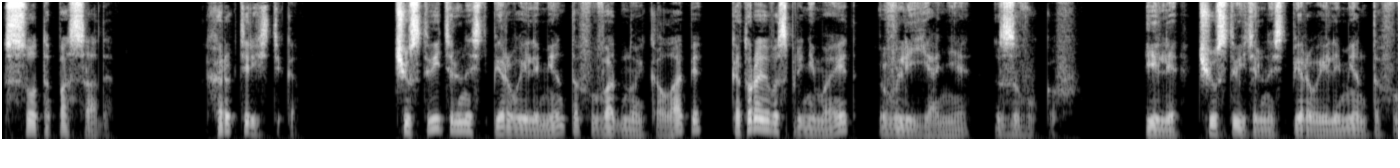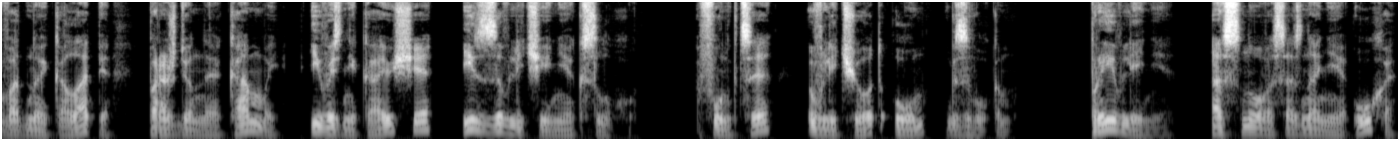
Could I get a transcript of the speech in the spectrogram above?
сота посада. Характеристика. Чувствительность первоэлементов в одной коллапе, которая воспринимает влияние звуков. Или чувствительность первоэлементов в одной коллапе, порожденная каммой и возникающая из-за влечения к слуху. Функция влечет ум к звукам. Проявление – основа сознания уха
